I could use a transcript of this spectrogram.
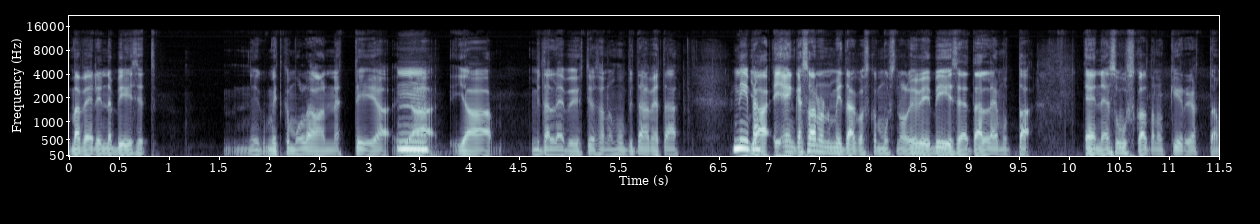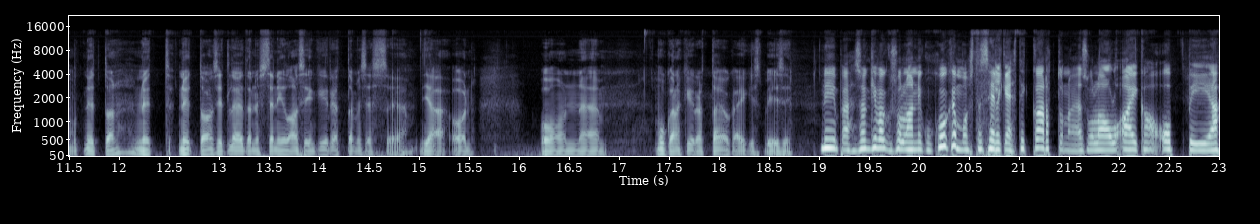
mä vedin ne biisit, niin mitkä mulle annettiin ja, Mm. ja, ja mitä levyyhtiö sanoi, mun pitää vetää. Niinpä. Ja enkä sanonut mitään, koska musta ne oli hyviä biisejä tälleen, mutta en edes uskaltanut kirjoittaa, mutta nyt on, nyt, nyt on sit löytänyt sen ilon siinä kirjoittamisessa ja, ja on, on äh, mukana kirjoittaa joka ikistä biisiä. Niinpä, se on kiva, kun sulla on niinku kokemusta selkeästi karttunut ja sulla on ollut aikaa oppia ja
